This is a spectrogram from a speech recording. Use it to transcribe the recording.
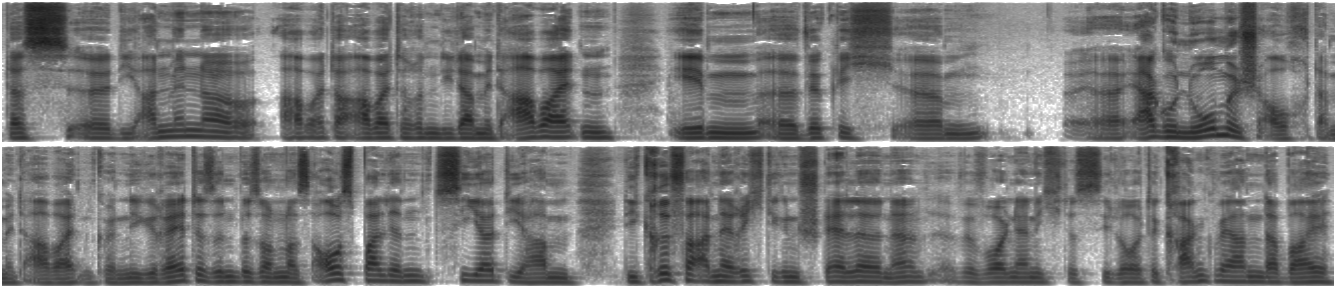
dass äh, die Anwender, Arbeiter, Arbeiterinnen, die damit arbeiten, eben äh, wirklich ähm, äh, ergonomisch auch damit arbeiten können. Die Geräte sind besonders ausbalanciert, die haben die Griffe an der richtigen Stelle. Ne? Wir wollen ja nicht, dass die Leute krank werden dabei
